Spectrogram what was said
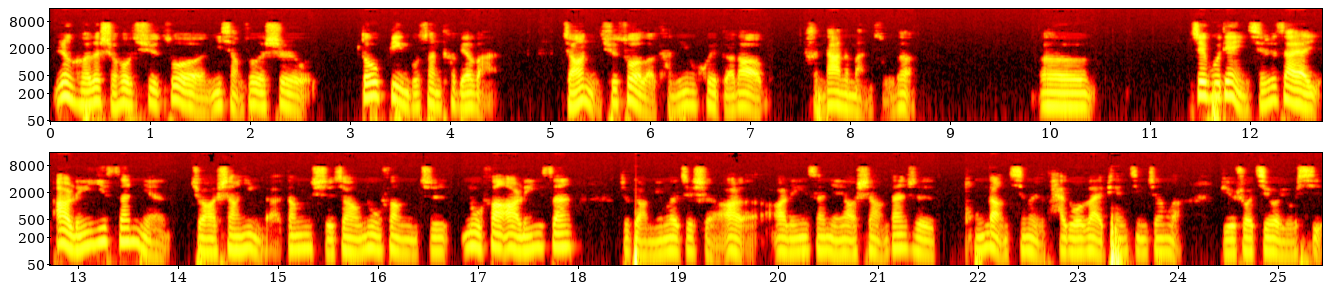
任何的时候去做你想做的事，都并不算特别晚。只要你去做了，肯定会得到很大的满足的。呃，这部电影其实在二零一三年就要上映的，当时叫《怒放之怒放二零一三》。就表明了这是二二零一三年要上，但是同档期呢有太多外片竞争了，比如说《饥饿游戏》，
